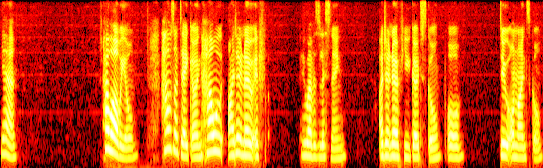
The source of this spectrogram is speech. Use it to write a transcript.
Yeah. How are we all? How's our day going? How I don't know if whoever's listening, I don't know if you go to school or do online school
